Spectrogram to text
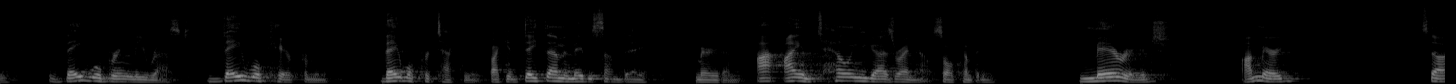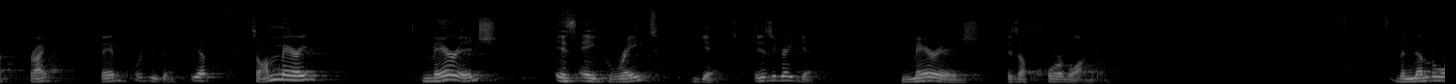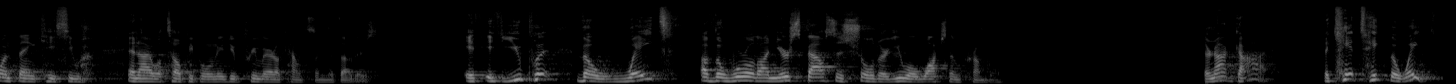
they will bring me rest. They will care for me. They will protect me. If I can date them and maybe someday marry them. I, I am telling you guys right now, Salt Company, marriage, I'm married, Stuck, right? Babe, where'd you go? Yep. So I'm married. Marriage is a great gift. It is a great gift. Marriage is a horrible idol. It's the number one thing Casey and I will tell people when we do premarital counseling with others. If, if you put the weight of the world on your spouse's shoulder, you will watch them crumble. They're not God, they can't take the weight.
